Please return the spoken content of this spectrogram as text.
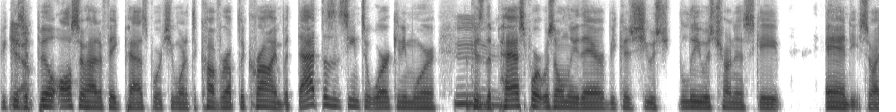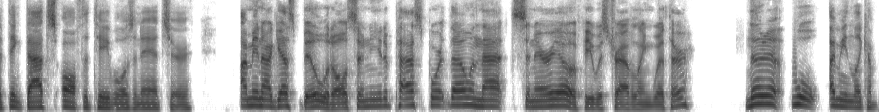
because Yeah. if Bill also had a fake passport, she wanted to cover up the crime, but that doesn't seem to work anymore because the Mm. passport was only there because she was Lee was trying to escape Andy. So I think that's off the table as an answer. I mean, I guess Bill would also need a passport though in that scenario if he was traveling with her. No, no. Well, I mean, like a,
